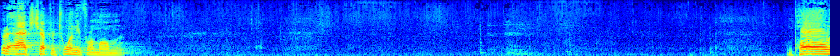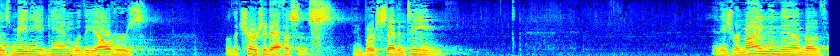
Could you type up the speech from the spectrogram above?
Go to Acts chapter 20 for a moment. And Paul is meeting again with the elders of the church at Ephesus in verse 17. And he's reminding them of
